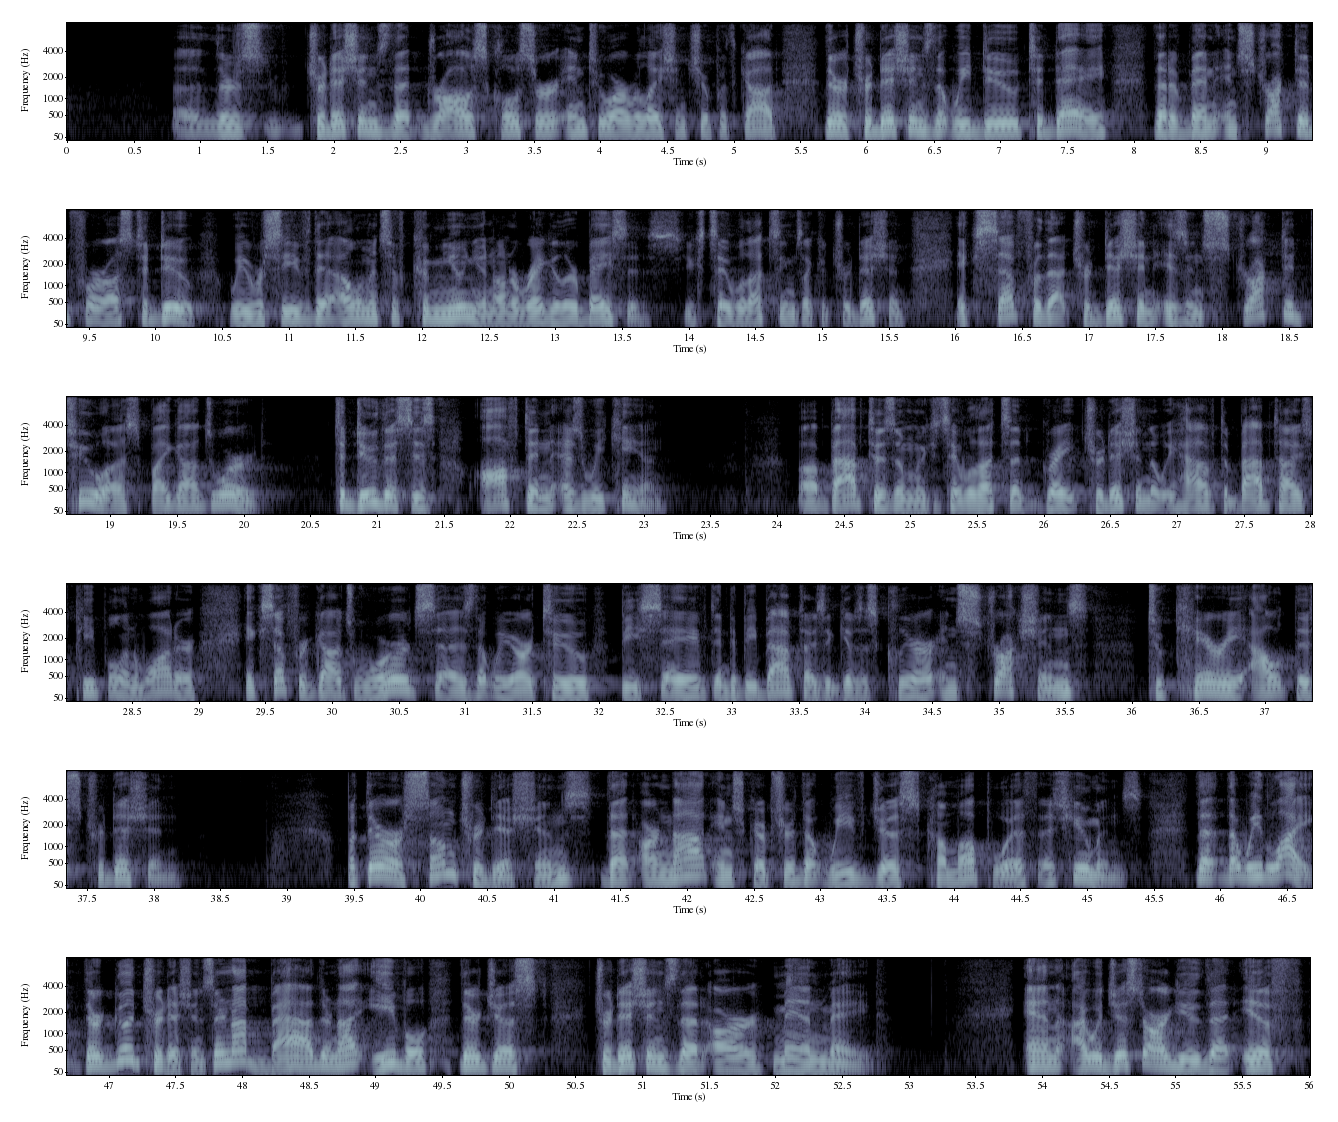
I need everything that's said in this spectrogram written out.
Uh, there's traditions that draw us closer into our relationship with God. There are traditions that we do today that have been instructed for us to do. We receive the elements of communion on a regular basis. You could say, well, that seems like a tradition, except for that tradition is instructed to us by God's word. To do this as often as we can. Uh, baptism, we could say, well, that's a great tradition that we have to baptize people in water, except for God's word says that we are to be saved and to be baptized. It gives us clear instructions to carry out this tradition. But there are some traditions that are not in Scripture that we've just come up with as humans, that, that we like. They're good traditions. They're not bad, they're not evil, they're just traditions that are man made. And I would just argue that if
